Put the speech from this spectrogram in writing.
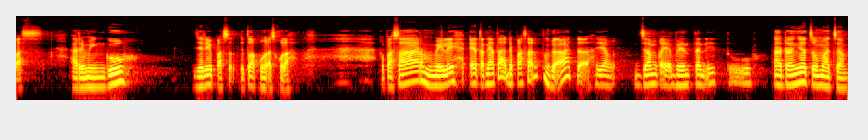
pas hari minggu. Jadi pas itu aku nggak sekolah. Ke pasar memilih eh ternyata di pasar itu nggak ada yang jam kayak benten itu. Adanya cuma jam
